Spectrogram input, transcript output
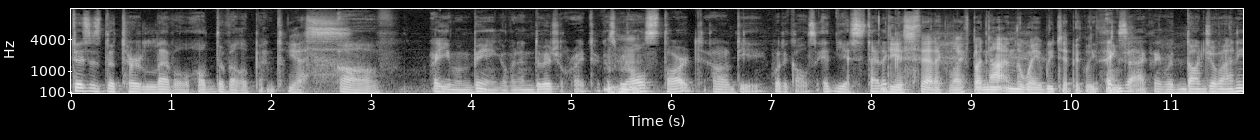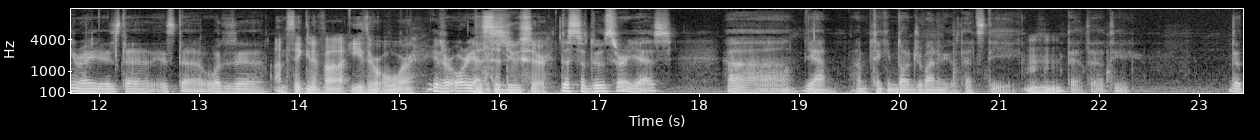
this is the third level of development Yes. of a human being, of an individual, right? Because we all start uh, the what it calls it, the aesthetic. Mm-hmm. the aesthetic life, but not in the way we typically think. exactly with Don Giovanni, right? Is the is the what is the I'm thinking of uh, either or. either or yes. The seducer. The seducer, yes. Uh, yeah, I'm thinking Don Giovanni because that's the Mm-hmm. the, the the the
